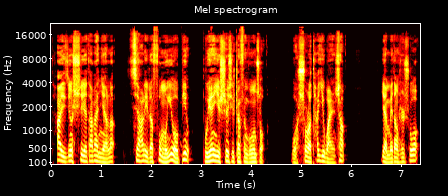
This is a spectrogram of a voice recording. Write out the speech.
她已经失业大半年了，家里的父母又有病，不愿意失去这份工作。我说了她一晚上，燕梅当时说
